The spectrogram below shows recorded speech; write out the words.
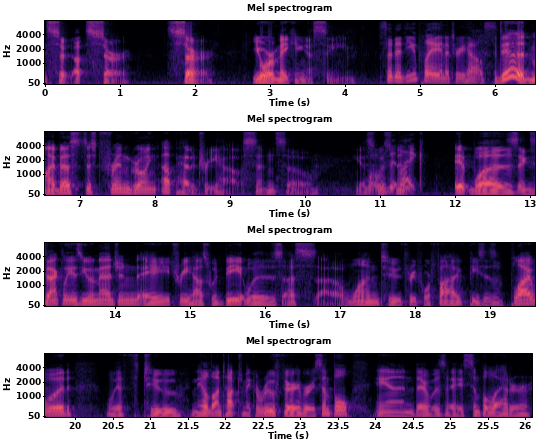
sir, uh, sir. Sir. You're making a scene. So, did you play in a tree house? I did. My bestest friend growing up had a tree house, and so yes. What was it like? It was exactly as you imagined a treehouse would be. It was uh, uh, one, two, three, four, five pieces of plywood with two nailed on top to make a roof. Very, very simple. And there was a simple ladder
